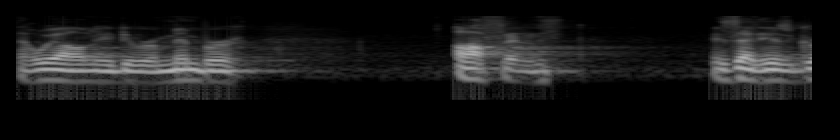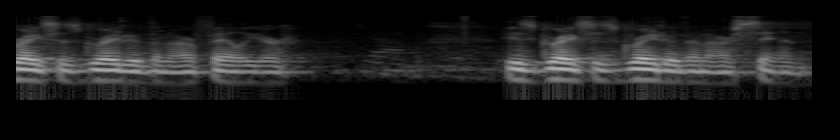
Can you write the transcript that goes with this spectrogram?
that we all need to remember often is that His grace is greater than our failure. His grace is greater than our sin.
